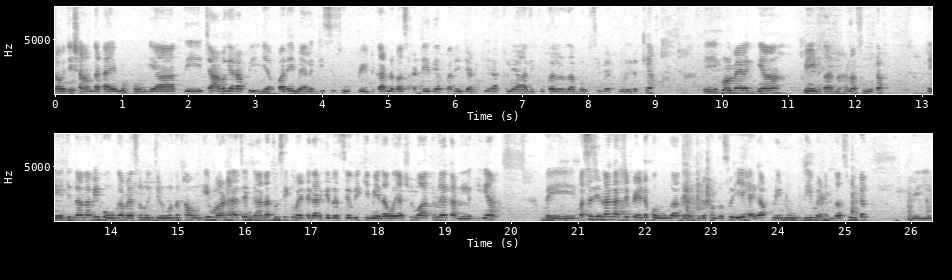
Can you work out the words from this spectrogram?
ਲਓ ਜੀ, ਸ਼ਾਮ ਦਾ ਟਾਈਮ ਹੋ ਗਿਆ ਤੇ ਚਾਹ ਵਗੈਰਾ ਪੀ ਲਈ ਆਪਾਂ ਨੇ, ਮੈਂ ਲੱਗੀ ਸੀ ਸੂਟ ਪੇਂਟ ਕਰਨ, ਬਸ ਅੱਡੇ ਤੇ ਆਪਾਂ ਨੇ ਜੜ ਕੇ ਰੱਖ ਲਿਆ। ਦੇਖੋ ਕਲਰ ਦਾ ਬਾਕਸ ਸੀ ਮੈਂ ਕੋਲੇ ਰੱਖਿਆ। ਤੇ ਹੁਣ ਮੈਂ ਲੱਗਿਆ ਪੇਂਟ ਕਰਨ, ਹਨਾ ਸੂਟ। ਤੇ ਜਿੱਦਾਂ ਦਾ ਵੀ ਹੋਊਗਾ, ਮੈਂ ਤੁਹਾਨੂੰ ਜ਼ਰੂਰ ਦਿਖਾਉਂਗੀ ਮਾੜਾ ਚੰਗਾ ਨਾ, ਤੁਸੀਂ ਕਮੈਂਟ ਕਰਕੇ ਦੱਸਿਓ ਵੀ ਕਿਵੇਂ ਦਾ ਹੋਇਆ। ਸ਼ੁਰੂਆਤ ਮੈਂ ਕਰਨ ਲੱਗੀ ਆ। ਤੇ ਬਸ ਜਿੰਨਾ ਕੁ ਅੱਜ ਪੇਂਟ ਹੋਊਗਾ, ਤੇ ਅੱਜ ਮੈਂ ਤੁਹਾਨੂੰ ਦੱਸੂ, ਇਹ ਹੈਗਾ ਆਪਣੀ ਨੂਰ ਦੀ ਮੈਡਮ ਦਾ ਸੂਟ। ਤੇ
